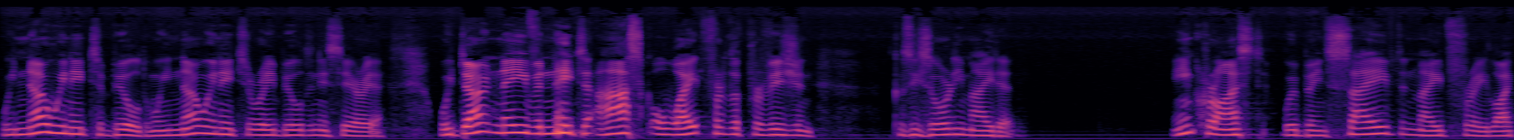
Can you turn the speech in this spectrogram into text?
We know we need to build, and we know we need to rebuild in this area. We don't even need to ask or wait for the provision because He's already made it. In Christ, we've been saved and made free. Like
